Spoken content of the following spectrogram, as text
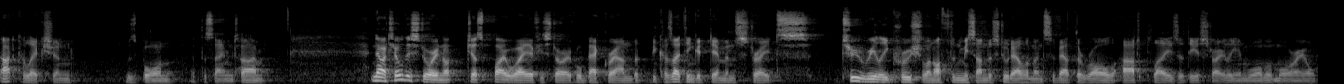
art collection was born at the same time. Now, I tell this story not just by way of historical background, but because I think it demonstrates two really crucial and often misunderstood elements about the role art plays at the Australian War Memorial.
